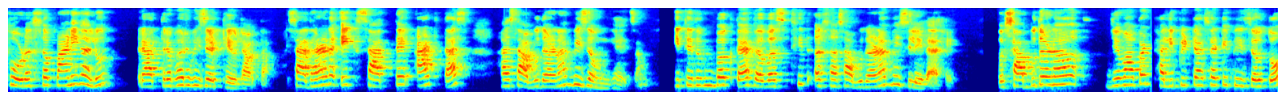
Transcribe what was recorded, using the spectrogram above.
थोडंसं पाणी घालून रात्रभर भिजत ठेवला होता. साधारण एक सात ते आठ तास हा साबुदाणा भिजवून घ्यायचा. इथे तुम्ही बघताय व्यवस्थित असा साबुदाणा भिजलेला आहे. साबुदाणा जेव्हा आपण थालीपीठासाठी भिजवतो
